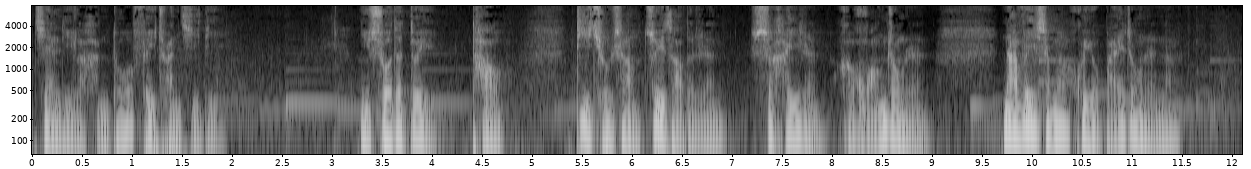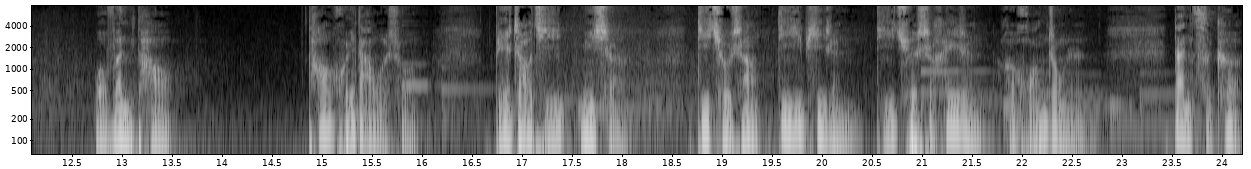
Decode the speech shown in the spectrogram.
建立了很多飞船基地。你说的对，涛，地球上最早的人是黑人和黄种人，那为什么会有白种人呢？我问涛，涛回答我说：“别着急，米歇尔，地球上第一批人的确是黑人和黄种人，但此刻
